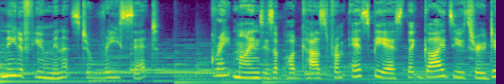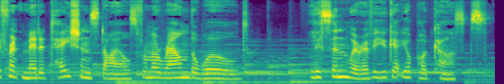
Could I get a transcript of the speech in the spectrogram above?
Need a few minutes to reset? Great Minds is a podcast from SBS that guides you through different meditation styles from around the world. Listen wherever you get your podcasts.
